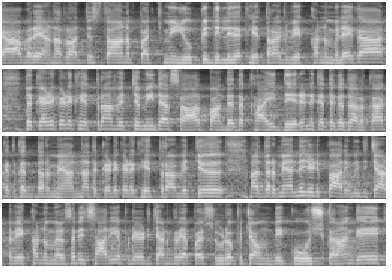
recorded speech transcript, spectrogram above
ਪੰਜਾਬ, ਹਰਿਆਣਾ, ਰਾਜਸਥਾਨ, ਪੱਛਮੀ, ਯੂਪੀ, ਦਿੱਲੀ ਦੇ ਖੇਤਰਾਂ 'ਚ ਵੇਖਣ ਨੂੰ ਮਿਲੇਗਾ। ਤੇ ਕਿਹੜੇ-ਕਿਹੜੇ ਖੇਤਰਾਂ ਵਿੱਚ ਮੀਂਹ ਦਾ ਸਾਰ ਪਾਉਂਦੇ ਦਿਖਾਈ ਦੇ ਰਹੇ ਨੇ? ਕਿਤੇ ਕਿਤੇ ਹਲਕਾ, ਕਿਤੇ ਕਿਤੇ ਦਰਮਿਆਨਾ ਤੇ ਕਿਹੜੇ-ਕਿਹੜੇ ਖੇਤਰਾਂ ਵਿੱਚ ਆ ਦਰਮਿਆਨੇ ਜਿਹੜੀ ਭਾਰੀ ਮੀਂਹ ਦੀ ਝੱਟ ਵੇਖਣ ਨੂੰ ਮਿਲ ਸਕਦੀ? ਸਾਰੀ ਅਪਡੇਟ ਜਾਣਕਾਰੀ ਆਪਾਂ ਇਸ ਵੀਡੀਓ ਪਹੁੰਚਾਉਣ ਦੀ ਕੋਸ਼ਿਸ਼ ਕਰਾਂਗੇ।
